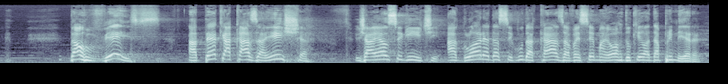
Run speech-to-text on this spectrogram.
Talvez, até que a casa encha, já é o seguinte: a glória da segunda casa vai ser maior do que a da primeira.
